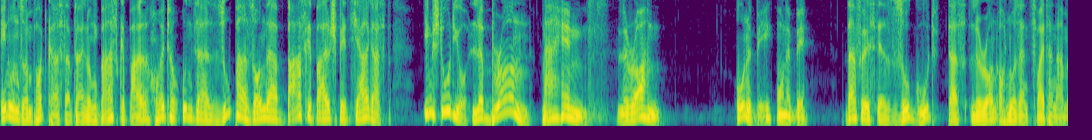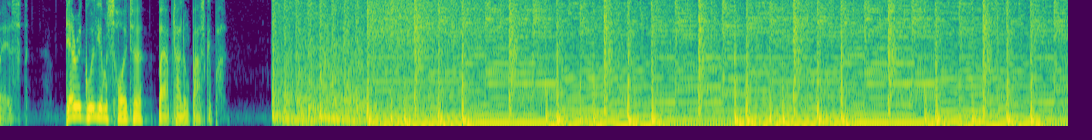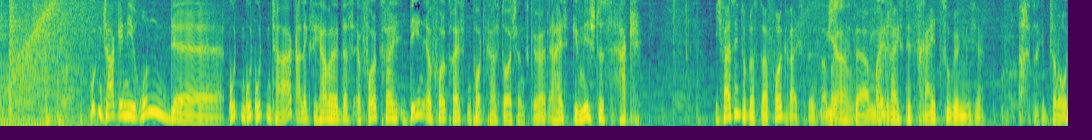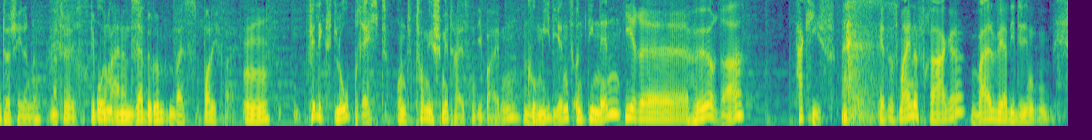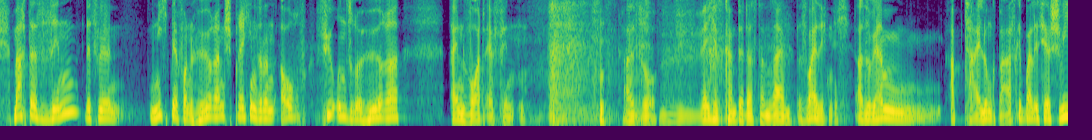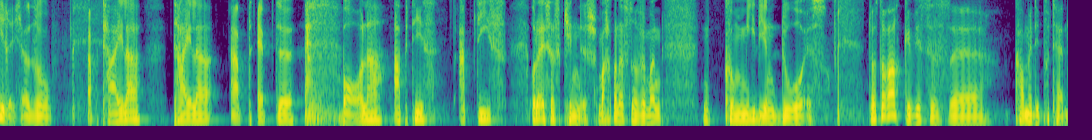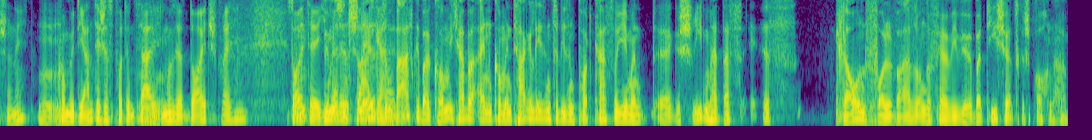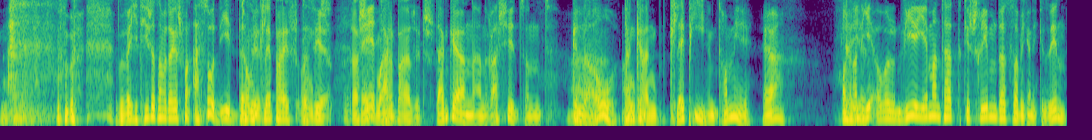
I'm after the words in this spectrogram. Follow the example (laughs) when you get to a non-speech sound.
In unserem Podcast-Abteilung Basketball heute unser super Sonder Basketball-Spezialgast. Im Studio LeBron. Nein, LeRon. Ohne B. Ohne B. Dafür ist er so gut, dass LeRon auch nur sein zweiter Name ist. Derek Williams heute bei Abteilung Basketball. Tag in die Runde. Guten, gut, guten Tag. Alex, ich habe das erfolgreich, den erfolgreichsten Podcast Deutschlands gehört. Er heißt Gemischtes Hack. Ich weiß nicht, ob das der erfolgreichste ist, aber Ja, es ist der erfolgreichste frei zugängliche. Ach, da gibt es ja noch Unterschiede, ne? Natürlich. Es gibt Und- noch einen sehr berühmten bei Spotify. Felix Lobrecht und Tommy Schmidt heißen die beiden Comedians und die nennen ihre Hörer Hackies. (laughs) Jetzt ist meine Frage, weil wir die, die macht das Sinn, dass wir nicht mehr von Hörern sprechen, sondern auch für unsere Hörer ein Wort erfinden. (laughs) Also, Welches könnte das dann sein? das weiß ich nicht. Also wir haben Abteilung Basketball ist ja schwierig. Also Abteiler, Teiler, Abt, Äbte, Baller. Abdis? Abdies? Oder ist das kindisch? Macht man das nur, wenn man ein Comedian-Duo ist? Du hast doch auch gewisses äh, Comedy Potential, nicht? Mhm. Komödiantisches Potenzial. Ich muss ja Deutsch sprechen. Sollte ich. Wir müssen schnell zum angehalten. Basketball kommen. Ich habe einen Kommentar gelesen zu diesem Podcast, wo jemand äh, geschrieben hat, dass es grauenvoll war, so ungefähr wie wir über T-Shirts gesprochen haben. (laughs) Über welche T-Shirts haben wir da gesprochen? Ach so, die. Tommy dass und wir- Rashid Hey, Mahal Basic. Danke an, an Rashid und Genau, äh, danke an Kleppi. an Tommy, ja. Und, Ja, und, je, und wie jemand hat geschrieben, das, das habe ich gar nicht gesehen,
